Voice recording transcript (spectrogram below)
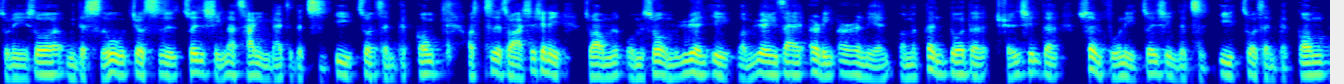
主，你说你的食物就是遵行那差你来者的旨意，做成的功。哦，是的，主啊，谢谢你，主啊，我们我们说我们愿意。我们愿意在二零二二年，我们更多的全新的顺服你，遵循你的旨意，做成你的功，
